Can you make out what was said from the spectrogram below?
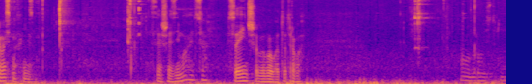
І ось механізм. Все ще знімається, все інше вибивати треба. А на другій стороні.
